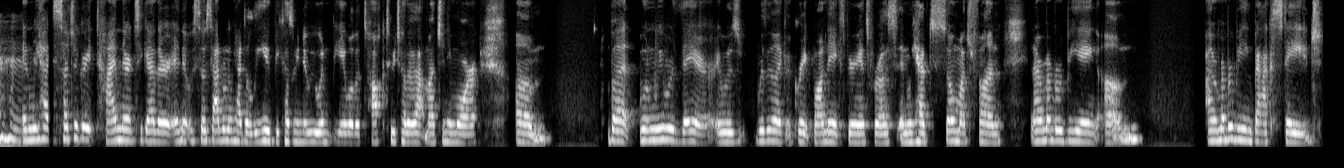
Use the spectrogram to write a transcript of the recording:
Mhm. and we had such a great time there together and it was so sad when we had to leave because we knew we wouldn't be able to talk to each other that much anymore. Um, but when we were there it was really like a great bonding experience for us and we had so much fun. And i remember being um, i remember being backstage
